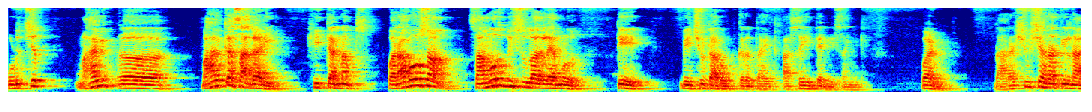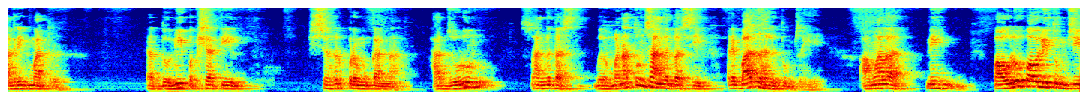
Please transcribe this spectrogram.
पुढचे महावि महाविकास आघाडी ही त्यांना पराभव सा सामोरं दिसू लागल्यामुळं ते बेछूट आरोप करत आहेत असंही त्यांनी सांगितलं. पण धाराशिव शहरातील नागरिक मात्र या दोन्ही पक्षातील शहर प्रमुखांना हात जोडून सांगत अस मनातून सांगत असतील अरे बाद झालं तुमचं हे. आम्हाला नेहमी पावलोपावली तुमची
